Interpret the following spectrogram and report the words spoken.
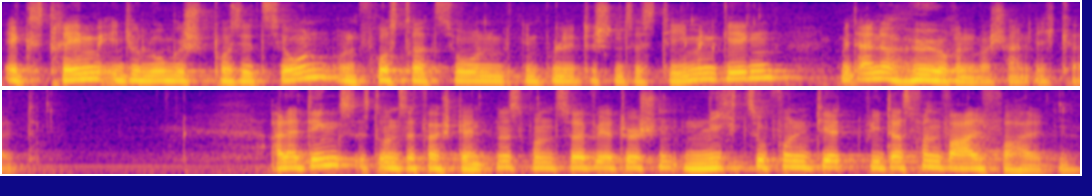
extreme ideologische Positionen und Frustrationen mit den politischen Systemen gegen mit einer höheren Wahrscheinlichkeit. Allerdings ist unser Verständnis von Survey Attrition nicht so fundiert wie das von Wahlverhalten.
